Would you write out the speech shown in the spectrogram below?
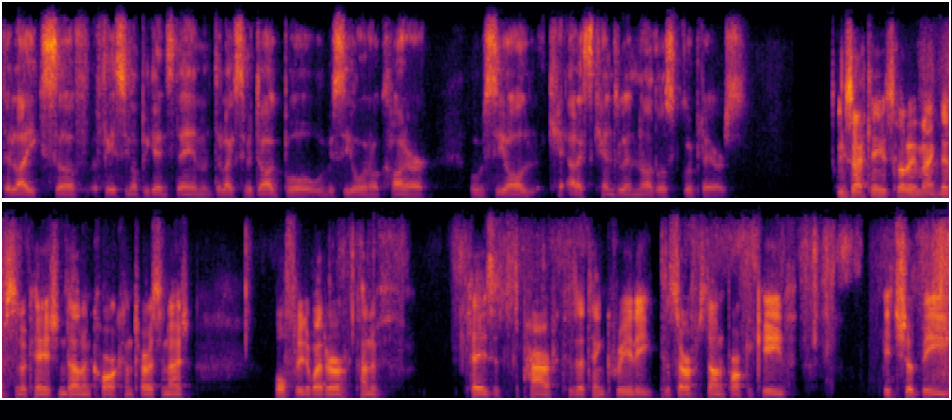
the likes of facing up against them, the likes of a Dogbo, will we see Owen O'Connor, will we see all Alex Kendellen and all those good players? Exactly. It's going to be a magnificent occasion down in Cork on Thursday night. Hopefully the weather kind of plays its part because I think really the surface down in Páirc Uí it should be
